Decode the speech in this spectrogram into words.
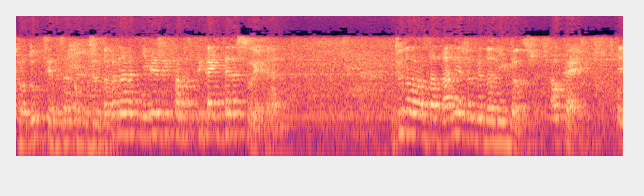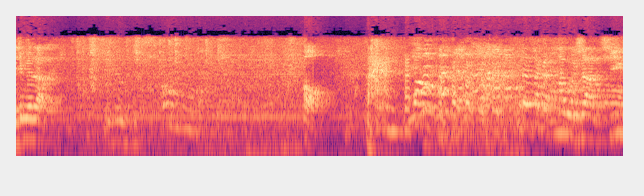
produkcje wysokobudżetowe, nawet nie wie, że ich fantastyka interesuje, nie? I tu na nas zadanie, żeby do nich dotrzeć. Okej, jedziemy dalej. O! taki mały żarcik.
